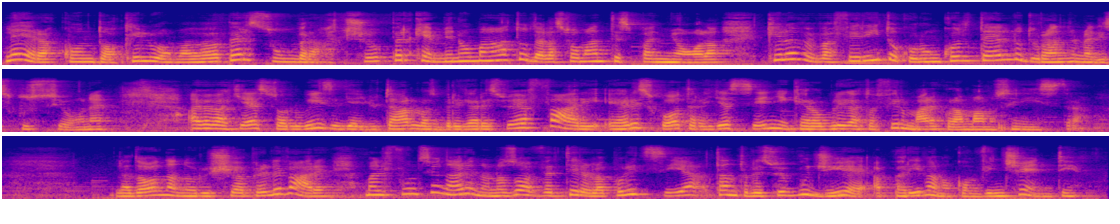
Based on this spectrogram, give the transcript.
Lei raccontò che l'uomo aveva perso un braccio perché menomato dalla sua amante spagnola, che lo aveva ferito con un coltello durante una discussione. Aveva chiesto a Luise di aiutarlo a sbrigare i suoi affari e a riscuotere gli assegni che era obbligato a firmare con la mano sinistra. La donna non riuscì a prelevare, ma il funzionario non osò avvertire la polizia, tanto le sue bugie apparivano convincenti.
